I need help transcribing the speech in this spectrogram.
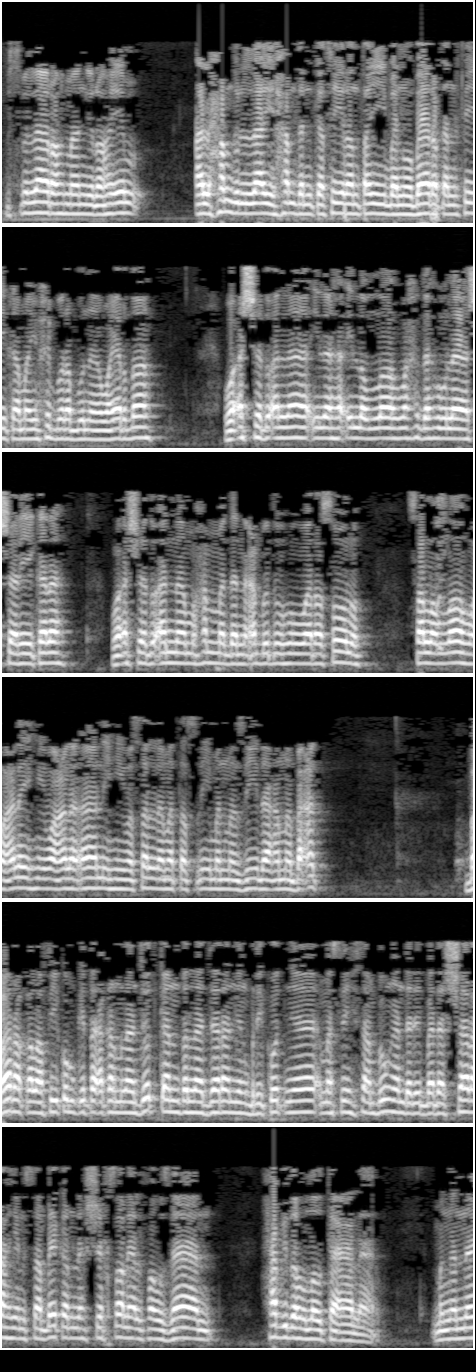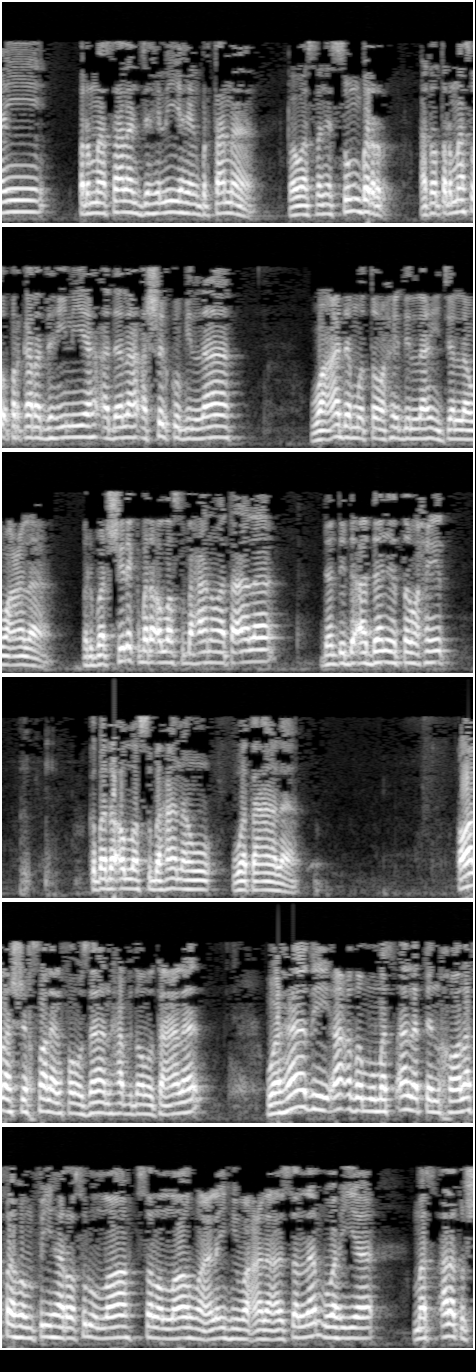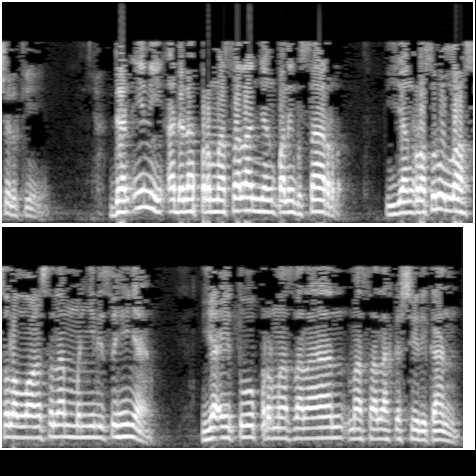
Bismillahirrahmanirrahim. Alhamdulillah hamdan katsiran tayyiban mubarakan fihi kama yuhibbu rabbuna wa yarda. Wa asyhadu an la ilaha illallah wahdahu la syarika lah wa asyhadu anna Muhammadan abduhu wa rasuluh sallallahu alaihi wa ala alihi wa sallama tasliman mazida amma ba'd. Barakallahu fikum kita akan melanjutkan pelajaran yang berikutnya masih sambungan daripada syarah yang disampaikan oleh Syekh Shalih Al-Fauzan hafizahullah taala mengenai permasalahan jahiliyah yang pertama, bahwasanya sumber atau termasuk perkara jahiliyah adalah asyirku billah wa adamu tauhidillahi jalla wa ala. Berbuat syirik kepada Allah Subhanahu wa taala dan tidak adanya tauhid kepada Allah Subhanahu wa taala. Qala Syekh Shalih Al-Fauzan hafizallahu taala wa hadhi a'zamu mas'alatin khalafahum fiha Rasulullah sallallahu alaihi wa ala wasallam wa hiya mas'alatu syirki. Dan ini adalah permasalahan yang paling besar yang Rasulullah wasallam menyelisihinya, yaitu permasalahan masalah kesyirikan.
